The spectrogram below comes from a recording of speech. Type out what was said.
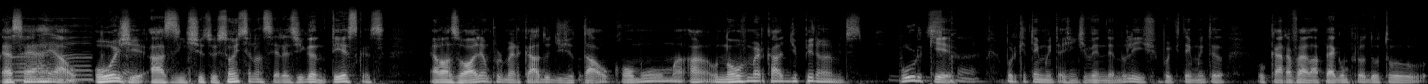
Essa é a real. Hoje, as instituições financeiras gigantescas, elas olham para o mercado digital como uma, a, o novo mercado de pirâmides. Por quê? Isso, porque tem muita gente vendendo lixo, porque tem muito. O cara vai lá, pega um produto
